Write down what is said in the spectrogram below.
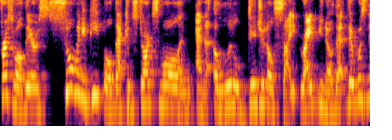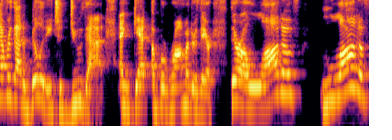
first of all, there's so many people that can start small and, and a little digital site, right? You know, that there was never that ability to do that and get a barometer there. There are a lot of, lot of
